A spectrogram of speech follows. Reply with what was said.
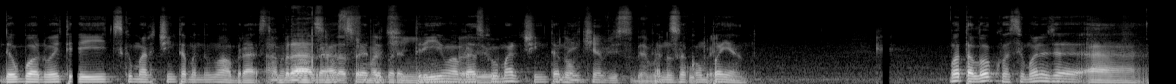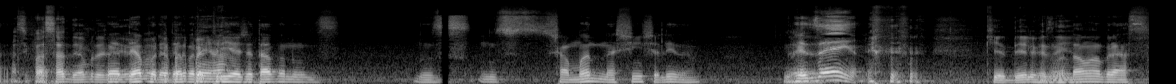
deu boa noite e disse que o Martim tá mandando um abraço. Tá abraço, um abraço, abraço pra Débora Tri, um abraço valeu. pro Martim também. Não tinha visto, Débora. Tá nos acompanhando. Aí. Bom, tá louco? A semana já. A, a se passar a Débora Foi a Débora, a Débora Tri já tava nos, nos, nos chamando na chincha ali, né? E o é. resenha! que é dele o resenha. Mandar um abraço.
